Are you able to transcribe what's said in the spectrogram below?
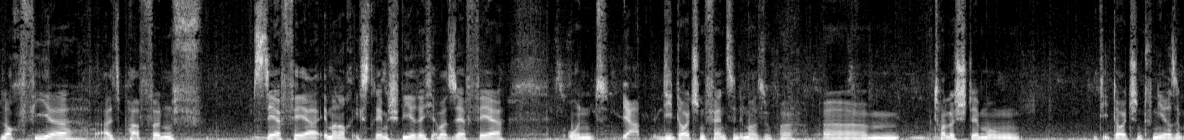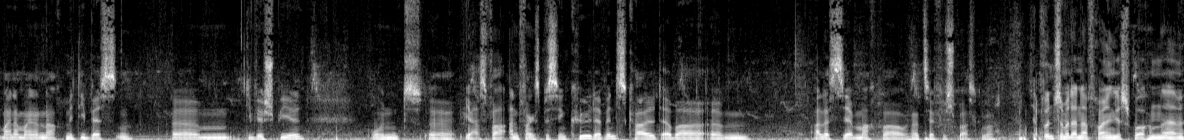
Loch 4 als Paar 5, sehr fair, immer noch extrem schwierig, aber sehr fair. Und ja, die deutschen Fans sind immer super. Ähm, tolle Stimmung, die deutschen Turniere sind meiner Meinung nach mit die besten, ähm, die wir spielen. Und äh, ja, es war anfangs ein bisschen kühl, der Wind ist kalt, aber ähm, alles sehr machbar und hat sehr viel Spaß gemacht. Ich habe vorhin schon mit deiner Freundin gesprochen. Ähm,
